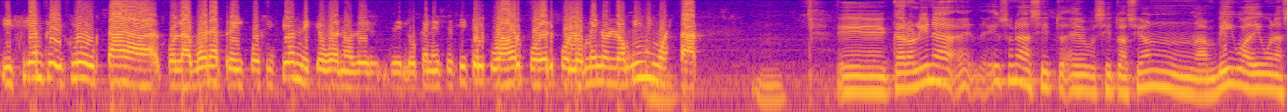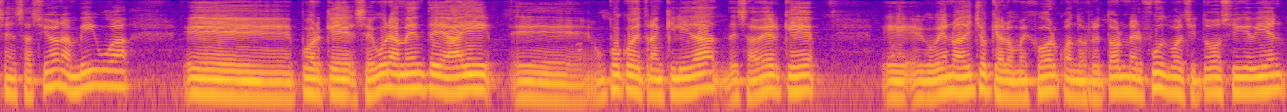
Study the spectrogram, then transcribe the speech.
y siempre el club está con la buena predisposición de que bueno, de, de lo que necesite el jugador poder por lo menos en lo mínimo estar. Eh, Carolina, eh, es una eh, situación ambigua, digo, una sensación ambigua, porque seguramente hay un poco de tranquilidad de saber que el gobierno ha dicho que a lo mejor cuando retorne el fútbol, si todo sigue bien,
